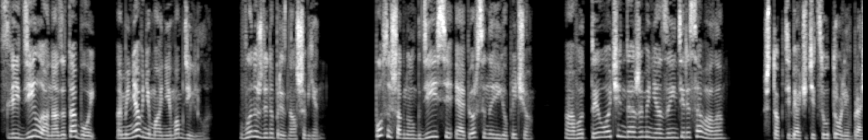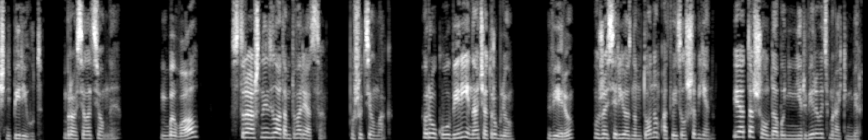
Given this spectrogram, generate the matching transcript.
Следила она за тобой, а меня вниманием обделила. вынужденно признал Шевьен. После шагнул к Диесе и оперся на ее плечо. «А вот ты очень даже меня заинтересовала. Чтоб тебя очутиться у троллей в брачный период», — бросила темная. «Бывал? Страшные дела там творятся», — пошутил маг. «Руку убери, иначе отрублю». «Верю», — уже серьезным тоном ответил Шевьен и отошел, дабы не нервировать Мракенберг.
